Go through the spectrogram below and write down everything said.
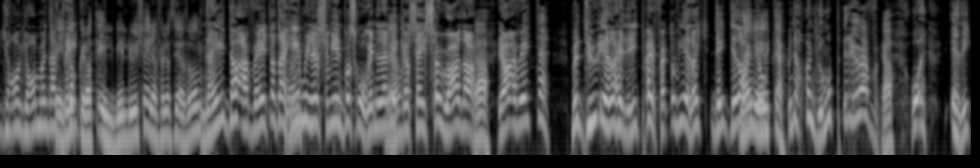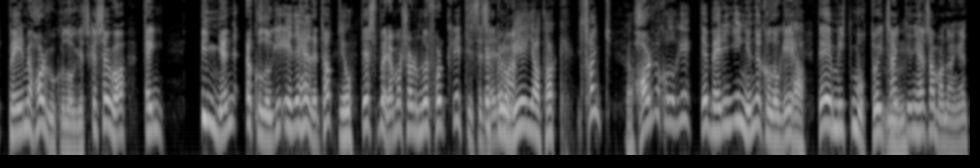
ja, ja, men Det er ikke vet akkurat elbil du kjører, for å si det sånn. Nei da, jeg vet at jeg har mine svin på skogen, Det er Ja. liker å si sauer, da. Ja. Ja, jeg vet det. Men du er da heller ikke perfekt, og vi er da ikke det, det det handler er om. det. Men det handler om å prøve. Ja. Og er det ikke bedre med halvøkologiske sauer enn ingen økologi i det hele tatt? Jo. Det spør jeg meg sjøl om når folk kritiserer meg. Økologi, ja takk. Sant? Halv økologi, det er bedre enn ingen økologi. Ja. Mm. Det er mitt motto ikke sant, i denne sammenhengen.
